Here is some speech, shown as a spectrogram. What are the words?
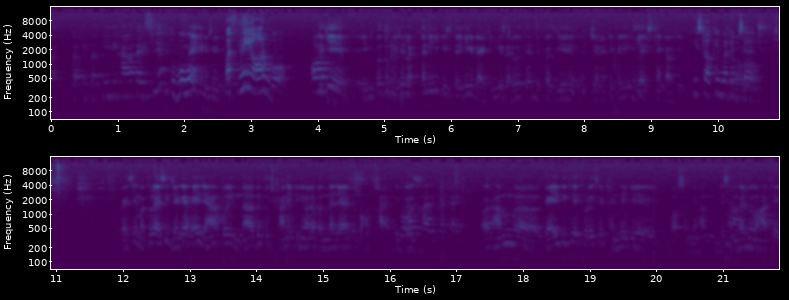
पति पत्नी दिखाना था इसलिए वो नहीं, नहीं, नहीं। पत्नी और वो देखिए इनको तो मुझे लगता नहीं कि किसी तरीके की डाइटिंग की ज़रूरत है बिकॉज़ ये जेनेटिकली ब्लेस्ड हैं काफ़ी he's talking about तो himself. वैसे मथुरा ऐसी जगह है जहाँ कोई ना भी कुछ खाने पीने वाला बंदा जाए तो बहुत खाए बिकॉज़ है। और हम अ, गए भी थे थोड़े से ठंडे के मौसम में हम दिसंबर में वहाँ थे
